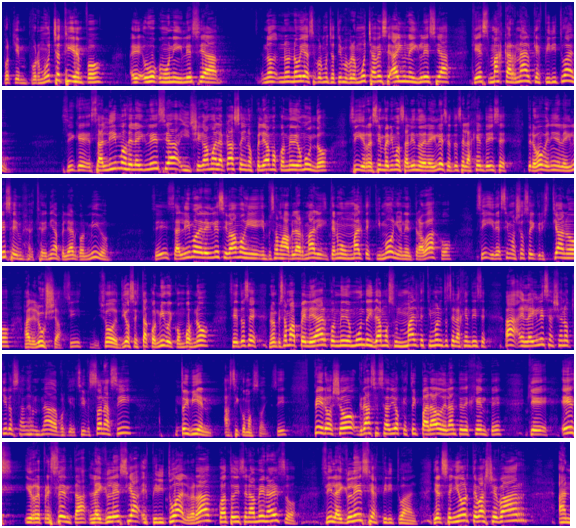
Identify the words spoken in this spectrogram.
Porque por mucho tiempo eh, hubo como una iglesia, no, no, no voy a decir por mucho tiempo, pero muchas veces hay una iglesia que es más carnal que espiritual. ¿Sí? Que salimos de la iglesia y llegamos a la casa y nos peleamos con medio mundo Sí, y recién venimos saliendo de la iglesia, entonces la gente dice, pero vos venís de la iglesia y te venís a pelear conmigo. ¿Sí? Salimos de la iglesia y vamos y empezamos a hablar mal y tenemos un mal testimonio en el trabajo. ¿sí? Y decimos, yo soy cristiano, aleluya. ¿sí? Yo, Dios está conmigo y con vos no. ¿Sí? Entonces nos empezamos a pelear con medio mundo y damos un mal testimonio. Entonces la gente dice, ah, en la iglesia yo no quiero saber nada porque si son así, estoy bien así como soy. ¿sí? Pero yo, gracias a Dios que estoy parado delante de gente que es y representa la iglesia espiritual, ¿verdad? ¿Cuántos dicen amén a eso? Sí, la iglesia espiritual. Y el Señor te va a llevar a,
